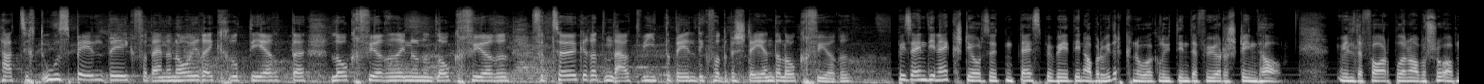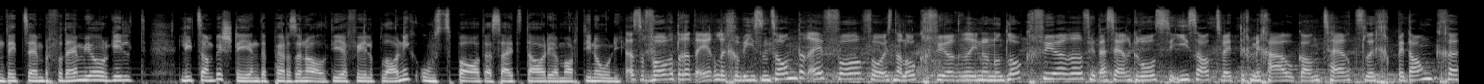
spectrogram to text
hat sich die Ausbildung von diesen neu rekrutierten Lokführerinnen und Lokführer verzögert und auch die Weiterbildung der bestehenden Lokführer. Bis Ende nächstes Jahr sollten die SBB dann aber wieder genug Leute in der Führerstinde haben. Weil der Fahrplan aber schon ab Dezember von dem Jahr gilt, liegt es am bestehenden Personal, diese Fehlplanung auszubaden, sagt Daria Martinoni. Es erfordert ehrlicherweise einen Sondereffort von unseren Lokführerinnen und Lokführern. Für diesen sehr grossen Einsatz möchte ich mich auch ganz herzlich bedanken.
